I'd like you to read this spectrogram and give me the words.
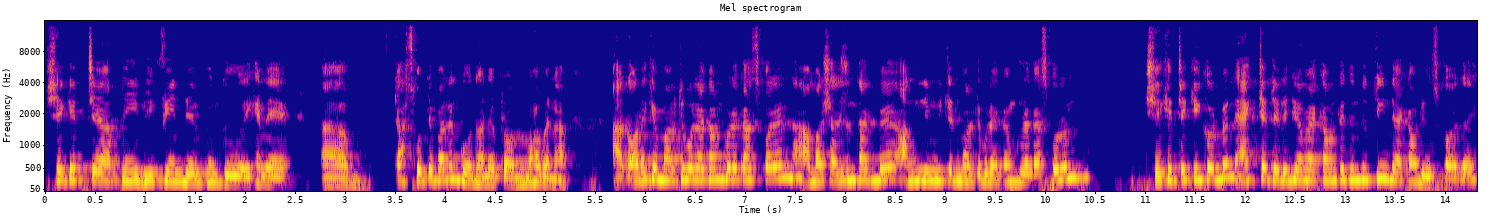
সেক্ষেত্রে আপনি ভিপিএন দিয়েও কিন্তু এখানে কাজ করতে পারেন, কোনো ধরনের প্রবলেম হবে না। আর অনেকে মাল্টিপল অ্যাকাউন্ট করে কাজ করেন। আমার সাজেশন থাকবে আনলিমিটেড মাল্টিপল অ্যাকাউন্ট করে কাজ করুন। সেক্ষেত্রে কি করবেন? একটা টেলিগ্রাম অ্যাকাউন্টে কিন্তু তিনটা অ্যাকাউন্ট ইউজ করা যায়।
